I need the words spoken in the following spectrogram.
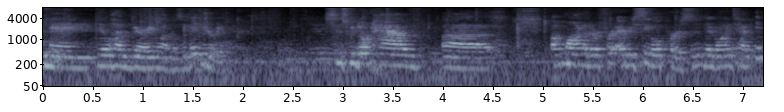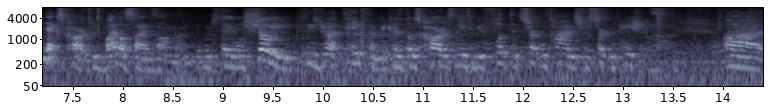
and they'll have varying levels of injury. Since we don't have uh, a monitor for every single person, they're going to have index cards with vital signs on them, which they will show you. Please do not take them because those cards need to be flipped at certain times for certain patients. Uh,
